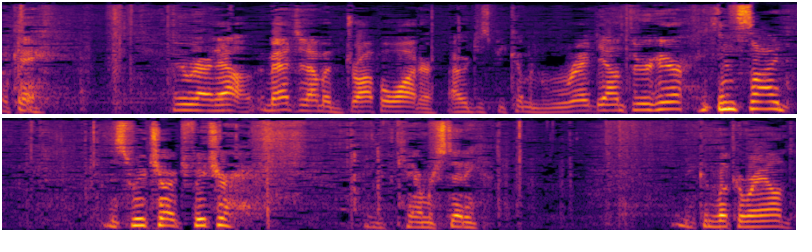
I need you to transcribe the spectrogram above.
Okay, here we are now. Imagine I'm a drop of water. I would just be coming right down through here, inside this recharge feature. Get the camera steady. And you can look around.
